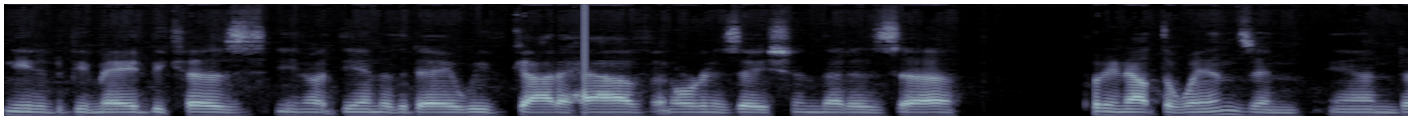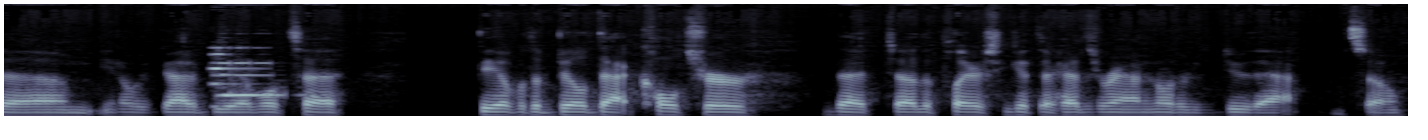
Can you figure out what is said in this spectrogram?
needed to be made because, you know, at the end of the day, we've got to have an organization that is uh, putting out the wins, and and um, you know, we've got to be able to be able to build that culture that uh, the players can get their heads around in order to do that. So,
